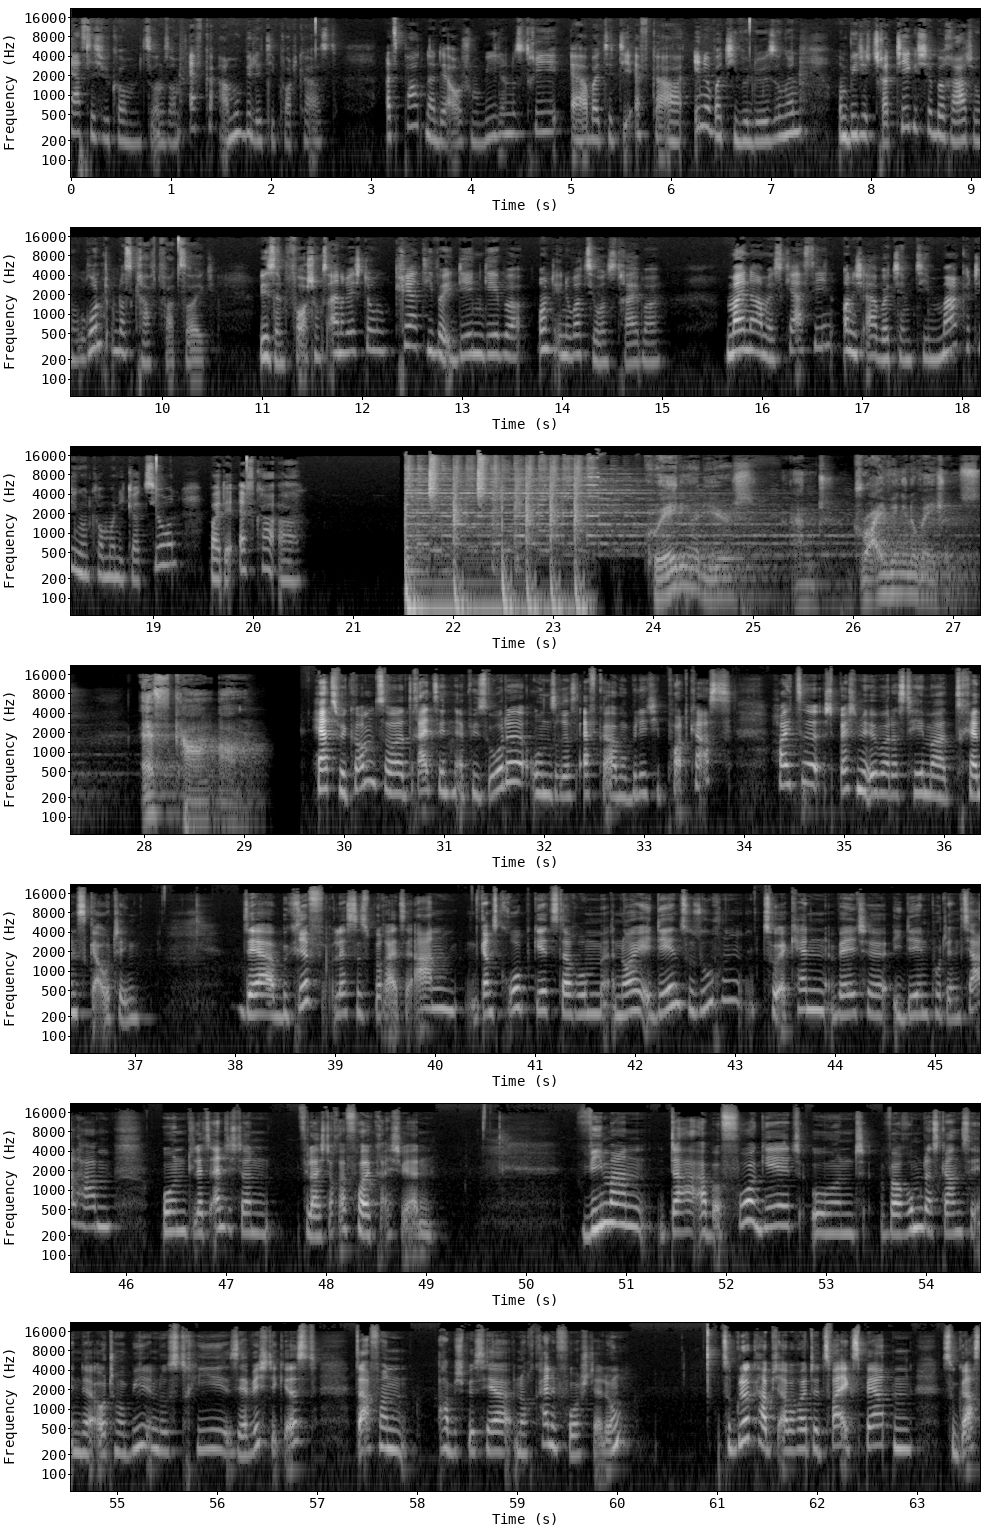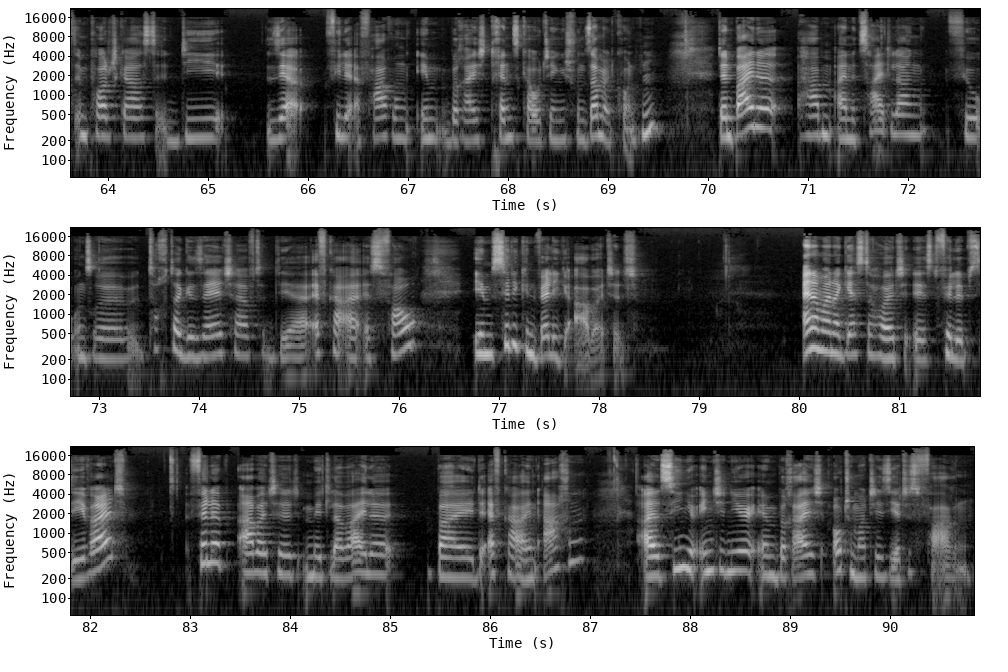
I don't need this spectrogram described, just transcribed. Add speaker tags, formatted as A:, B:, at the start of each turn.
A: Herzlich willkommen zu unserem FKA Mobility Podcast. Als Partner der Automobilindustrie erarbeitet die FKA innovative Lösungen und bietet strategische Beratung rund um das Kraftfahrzeug. Wir sind Forschungseinrichtung, kreativer Ideengeber und Innovationstreiber. Mein Name ist Kerstin und ich arbeite im Team Marketing und Kommunikation bei der FKA.
B: Creating Ideas and Driving Innovations. FKA.
A: Herzlich willkommen zur 13. Episode unseres FKA Mobility Podcasts. Heute sprechen wir über das Thema Trendscouting. Der Begriff lässt es bereits erahnen. Ganz grob geht es darum, neue Ideen zu suchen, zu erkennen, welche Ideen Potenzial haben und letztendlich dann vielleicht auch erfolgreich werden. Wie man da aber vorgeht und warum das Ganze in der Automobilindustrie sehr wichtig ist, davon habe ich bisher noch keine Vorstellung. Zum Glück habe ich aber heute zwei Experten zu Gast im Podcast, die sehr viele Erfahrungen im Bereich Trendscouting schon sammeln konnten. Denn beide haben eine Zeit lang für unsere Tochtergesellschaft der FKASV im Silicon Valley gearbeitet. Einer meiner Gäste heute ist Philipp Seewald. Philipp arbeitet mittlerweile bei der FKA in Aachen als Senior Engineer im Bereich automatisiertes Fahren.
